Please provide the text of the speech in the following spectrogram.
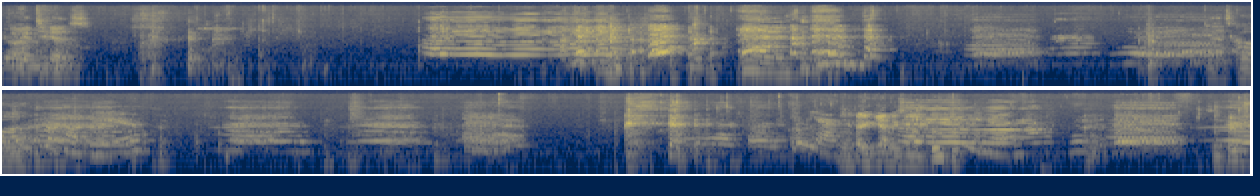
Go give him. That's cool. Come here. you got me some poop. Come here. Some poop.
